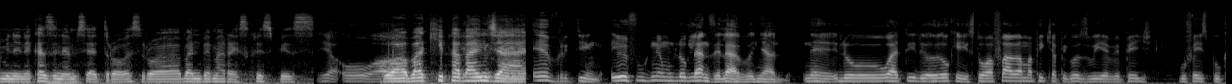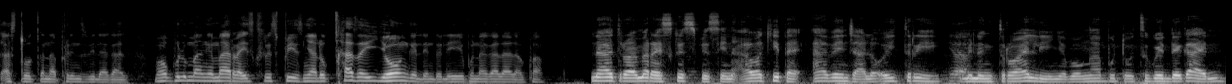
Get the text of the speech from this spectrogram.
mina nekhazini yami siyadrawa sidrawa abantu bema-rice crispies yeah oh wow. wabakhipha banjani everything if kunemuntu lokulandzelako nyalo ne lo wathi lo- okay sitowafaka ama-picture because we have a page kufacebook asixoxe naprince vilakazi ma ukhuluma ngema-rice crispies nyalo kuchaza yonke lento le ebonakala lapha nadrawa ama-rice crispies yena awakhipha abe njalo oyi-three. Yeah. mina ngidrawa linye bongabuda ukuthi kwentekani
